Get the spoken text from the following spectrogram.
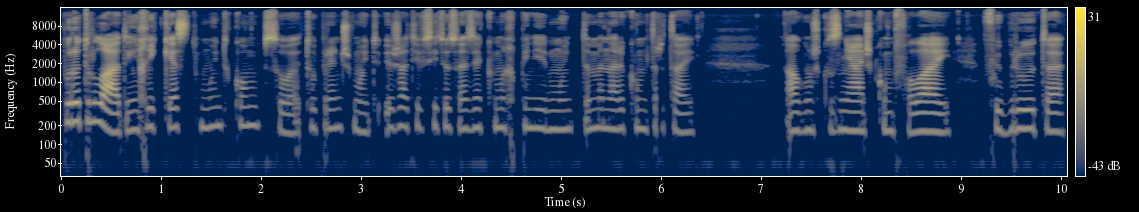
Por outro lado, enriquece-te muito como pessoa, tu aprendes muito. Eu já tive situações em que me arrependi muito da maneira como tratei. Alguns cozinheiros, como falei, fui bruta,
